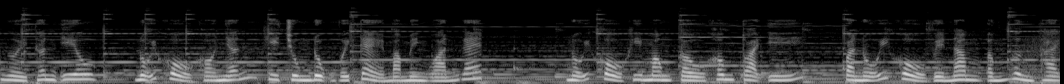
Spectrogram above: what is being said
người thân yêu, nỗi khổ khó nhẫn khi chung đụng với kẻ mà mình oán ghét. Nỗi khổ khi mong cầu không toại ý, và nỗi khổ về năm ấm hừng thành.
